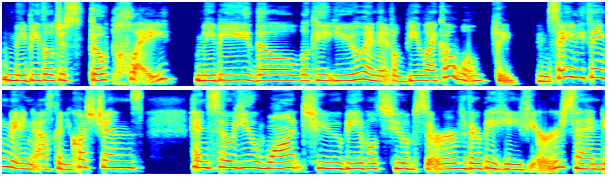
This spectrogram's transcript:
Maybe they'll just go play maybe they'll look at you and it'll be like, oh, well, they didn't say anything, they didn't ask any questions. And so you want to be able to observe their behaviors, and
